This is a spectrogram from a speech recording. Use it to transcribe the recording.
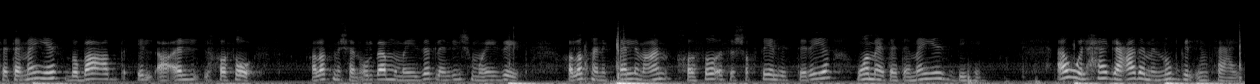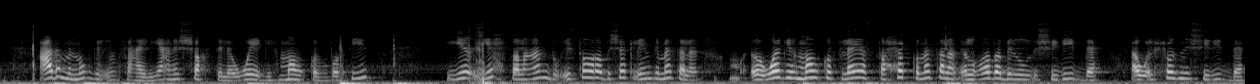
تتميز ببعض الخصائص خلاص؟ مش هنقول بقى مميزات لأن دي مش مميزات. خلاص هنتكلم عن خصائص الشخصية الهستيرية وما تتميز به. أول حاجة عدم النضج الانفعالي عدم النضج الانفعالي يعني الشخص لو واجه موقف بسيط يحصل عنده إثارة بشكل أنت مثلا واجه موقف لا يستحق مثلا الغضب الشديد ده أو الحزن الشديد ده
